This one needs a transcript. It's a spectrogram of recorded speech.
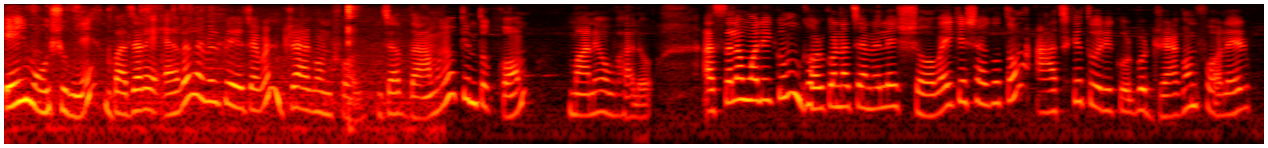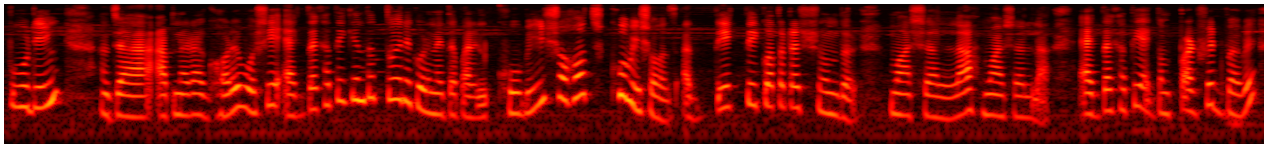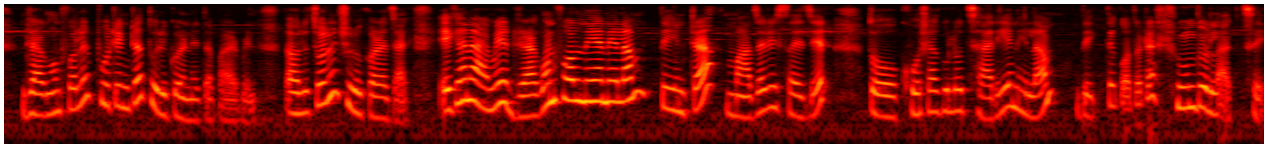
এই মৌসুমে বাজারে অ্যাভেলেবেল পেয়ে যাবেন ড্রাগন ফল যার দামেও কিন্তু কম মানেও ভালো। আসসালামু আলাইকুম ঘরকোনা চ্যানেলে সবাইকে স্বাগতম। আজকে তৈরি করব ড্রাগন ফলের পুডিং, যা আপনারা ঘরে বসে এক দেখাতেই কিন্তু তৈরি করে নিতে পারেন। খুবই সহজ খুবই সহজ, আর দেখতেই কতটা সুন্দর। মাশাল্লাহ মাশাল্লাহ এক দেখাতেই একদম পারফেক্টভাবে ড্রাগন ফলের পুডিংটা তৈরি করে নিতে পারবেন। তাহলে চলুন শুরু করা যাক। এখানে আমি ড্রাগন ফল নিয়ে নিলাম তিনটা মাঝারি সাইজের। তো খোসাগুলো ছাড়িয়ে নিলাম। দেখতে কতটা সুন্দর লাগছে।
